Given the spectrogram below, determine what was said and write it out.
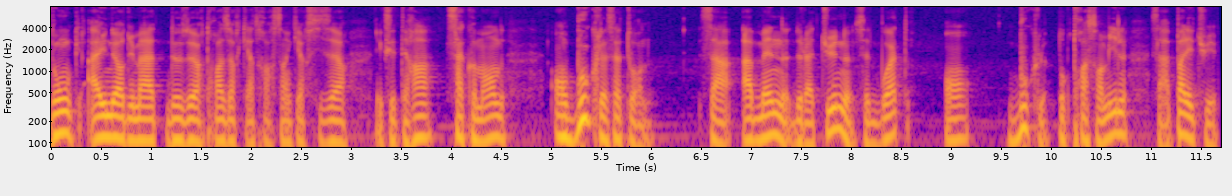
Donc, à 1h du mat, 2h, 3h, 4h, 5h, 6h, etc., ça commande. En boucle, ça tourne. Ça amène de la thune, cette boîte, en boucle. Donc, 300 000, ça va pas les tuer.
